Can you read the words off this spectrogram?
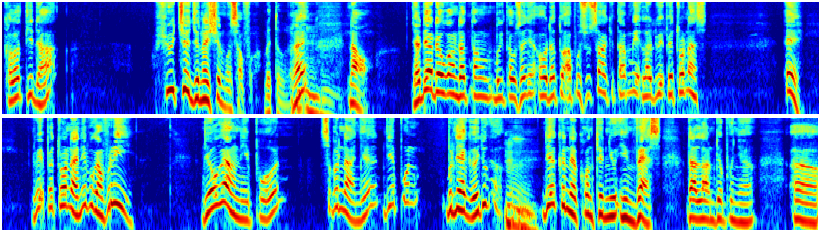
kalau tidak future generation will suffer Betul. right now jadi ada orang datang beritahu saya oh Datuk apa susah? Kita ambil lah duit Petronas. Eh duit Petronas ni bukan free. Dia orang ni pun sebenarnya dia pun berniaga juga. Hmm. dia kena continue invest dalam dia punya uh,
